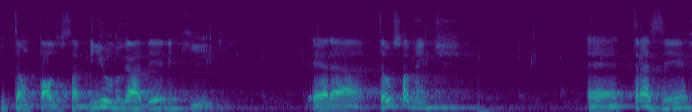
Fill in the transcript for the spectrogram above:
Então, Paulo sabia o lugar dele que era tão somente é, trazer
